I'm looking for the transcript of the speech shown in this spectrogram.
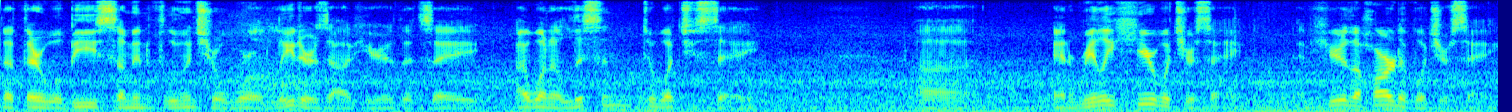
that there will be some influential world leaders out here that say, I want to listen to what you say uh, and really hear what you're saying and hear the heart of what you're saying,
